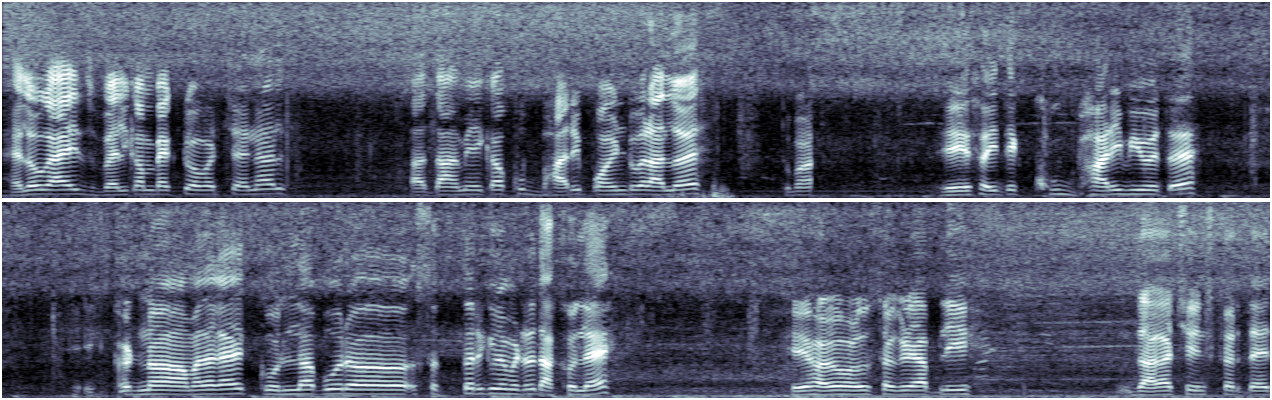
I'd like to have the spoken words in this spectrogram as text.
Hello guys welcome back to our channel आता आम्ही एका खूप भारी पॉईंटवर आलो आहे तुम्हाला हे असं इथे खूप भारी व्ह्यू येतो आहे इकडनं आम्हाला काय कोल्हापूर सत्तर किलोमीटर दाखवलं आहे हे हळूहळू सगळे आपली जागा चेंज करतायत.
